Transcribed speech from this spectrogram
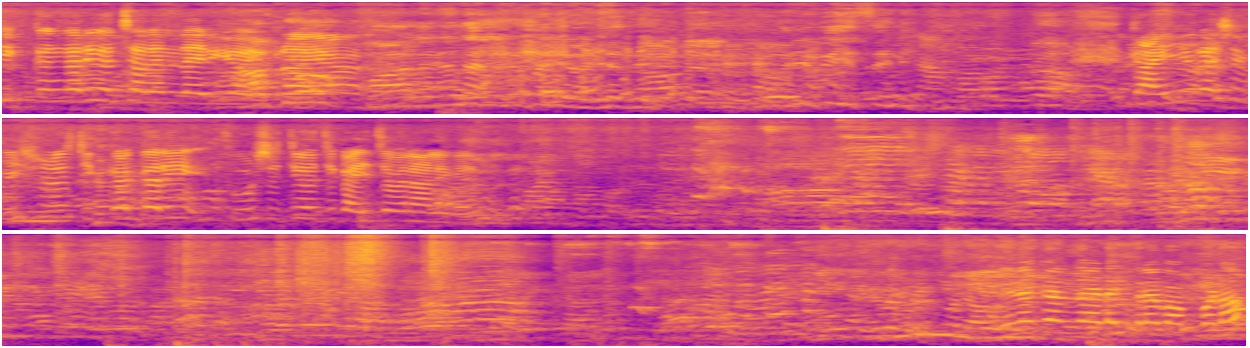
ചിക്കൻ കറി വെച്ചാൽ എന്തായിരിക്കും അഭിപ്രായം? വളരെ നല്ല പരിപാടിയാണ്. ഒരു പീസ് എനിക്ക് കഴിഞ്ഞ പ്രാവശ്യം വിഷു ചിക്കൻ കറി സൂക്ഷിച്ചു വെച്ച് കഴിച്ചവനാണ് ഇവൻ. പറ്റി ഒരു ഇത്ര പപ്പടം?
